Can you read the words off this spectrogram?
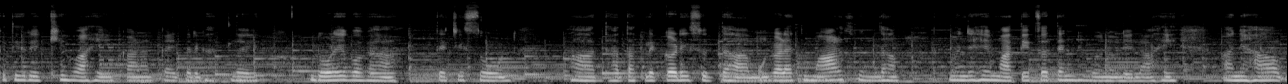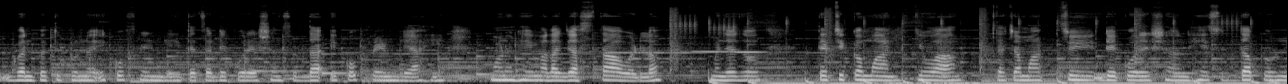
किती रेखीव आहे. कानात काहीतरी घातलंय. डोळे बघा त्याची सोंड. हात हातातले कडेसुद्धा गळ्यात माळसुद्धा म्हणजे हे मातीचं त्यांनी बनवलेलं आहे. आणि हा गणपती पूर्ण इको फ्रेंडली त्याचं डेकोरेशनसुद्धा इको फ्रेंडली आहे. म्हणून हे मला जास्त आवडलं. म्हणजे जो त्याची कमान किंवा त्याच्या मागची डेकोरेशन हे सुद्धा पूर्ण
